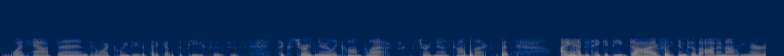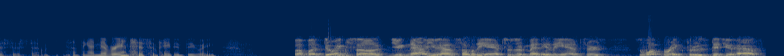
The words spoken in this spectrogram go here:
what happened and what can we do to pick up the pieces is it's extraordinarily complex, extraordinarily complex. But I had to take a deep dive into the autonomic nervous system, something I never anticipated doing. But but doing so, you now you have some of the answers or many of the answers. So what breakthroughs did you have?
